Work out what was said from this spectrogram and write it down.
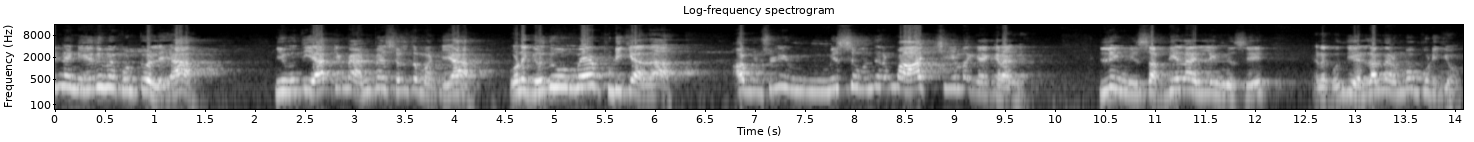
என்ன நீ எதுவுமே கொண்டு வரலையா? நீ வந்து யார்கிட்டையுமே அன்பே செலுத்த மாட்டியா? உனக்கு எதுவுமே பிடிக்காதா? அப்படின்னு சொல்லி மிஸ்ஸு வந்து ரொம்ப ஆச்சரியமாக கேட்குறாங்க இல்லைங்க மிஸ் அப்படியெல்லாம் இல்லைங்க மிஸ் எனக்கு வந்து எல்லாமே ரொம்ப பிடிக்கும்.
